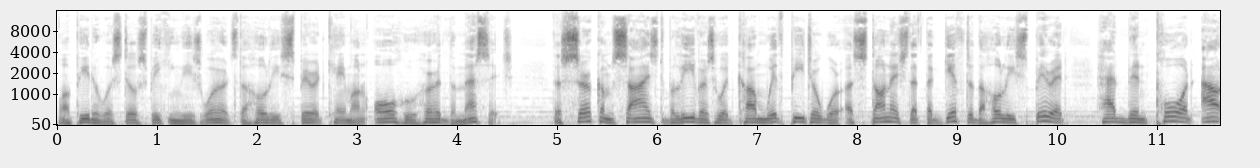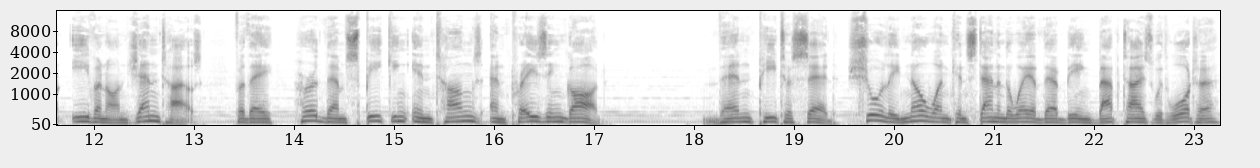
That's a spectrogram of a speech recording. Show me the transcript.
While Peter was still speaking these words, the Holy Spirit came on all who heard the message. The circumcised believers who had come with Peter were astonished that the gift of the Holy Spirit had been poured out even on Gentiles, for they heard them speaking in tongues and praising God. Then Peter said, Surely no one can stand in the way of their being baptized with water.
